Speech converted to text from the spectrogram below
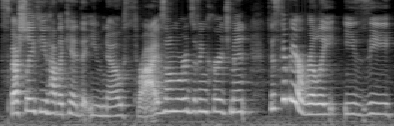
Especially if you have a kid that you know thrives on words of encouragement, this can be a really easy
